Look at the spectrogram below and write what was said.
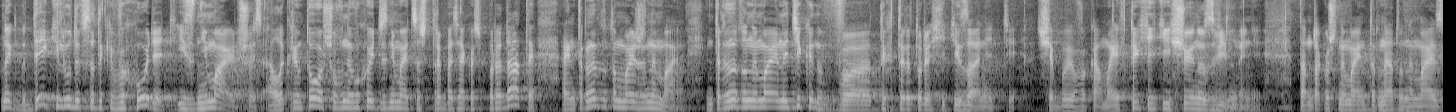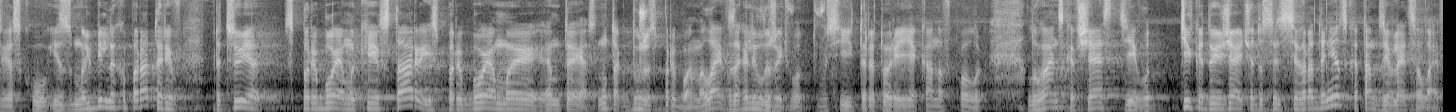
ну, якби деякі люди все-таки виходять і знімають щось. Але крім того, що вони виходять і знімають, це ж треба якось передати, а інтернету там майже немає. Інтернету немає не тільки в тих територіях, які зайняті ще бойовиками, а й в тих, які щойно звільнені. Там також немає інтернету, немає зв'язку. Із мобільних операторів працює з перебоями Київстар і з перебоями МТС. Ну так, дуже з перебоями. Лайф взагалі лежить от в усій території, яка навколо Луганська, в щасті. От тільки доїжджаючи до Сєвєродонецька, там з'являється лайф.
